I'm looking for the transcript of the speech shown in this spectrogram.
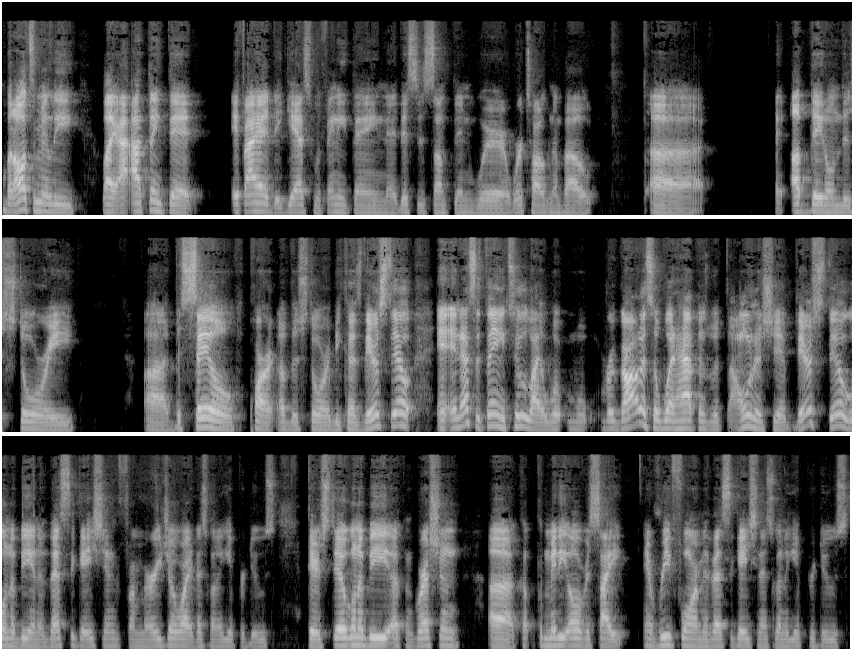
but ultimately, like I, I think that if I had to guess with anything, that this is something where we're talking about uh an update on this story uh the sale part of the story because they're still and, and that's the thing too like w- w- regardless of what happens with the ownership there's still going to be an investigation from mary jo white that's going to get produced. There's still going to be a congressional uh, committee oversight and reform investigation that's going to get produced.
